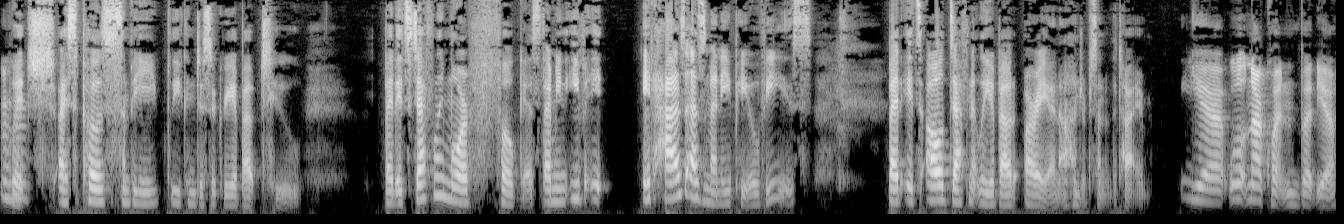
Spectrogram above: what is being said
Mhm. which I suppose is something you, you can disagree about too. But it's definitely more focused. I mean, even it, it has as many POVs, but it's all definitely about Arianne 100% of the time. Yeah, well, not Quentyn, but yeah.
